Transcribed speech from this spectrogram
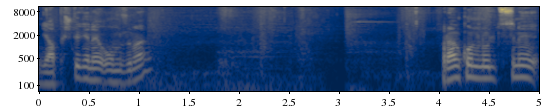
Yapıştı gene omzuna. Franco'nun ultisini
